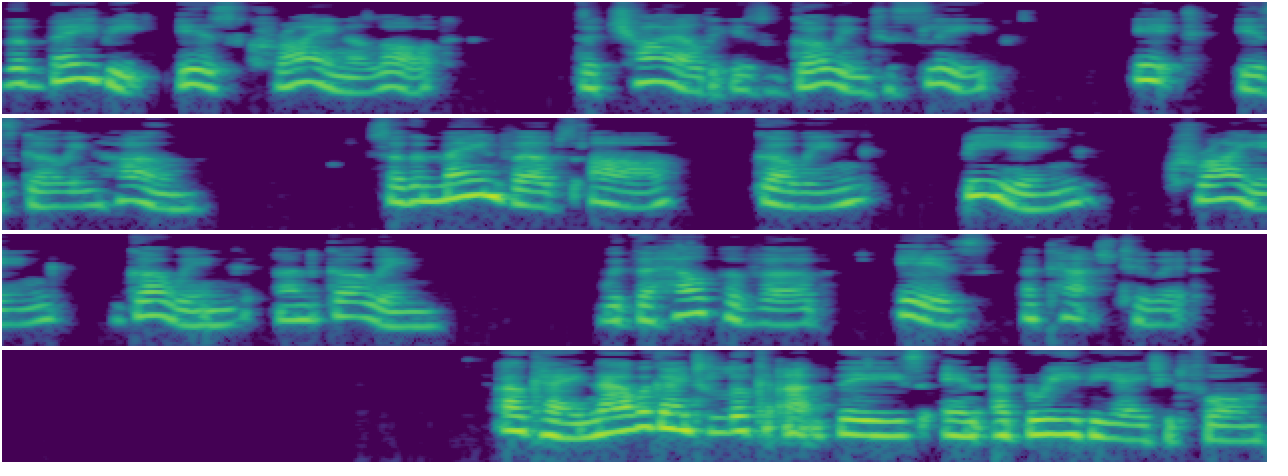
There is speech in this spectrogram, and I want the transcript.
the baby is crying a lot, the child is going to sleep, it is going home. So the main verbs are going, being, crying, going, and going, with the helper verb is attached to it. Okay, now we're going to look at these in abbreviated form.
